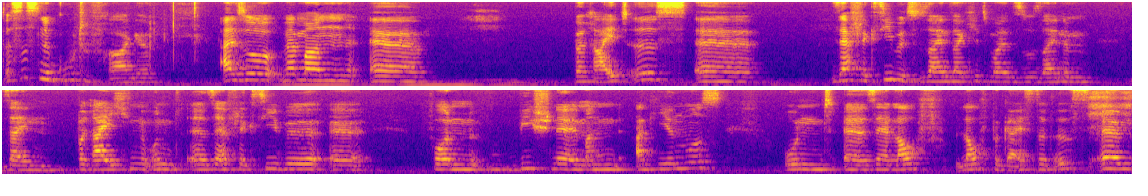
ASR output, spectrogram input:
das ist eine gute Frage. Also, wenn man äh, bereit ist, äh, sehr flexibel zu sein, sage ich jetzt mal, so seinem, seinen Bereichen und äh, sehr flexibel äh, von wie schnell man agieren muss und äh, sehr lauf, laufbegeistert ist, ähm,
